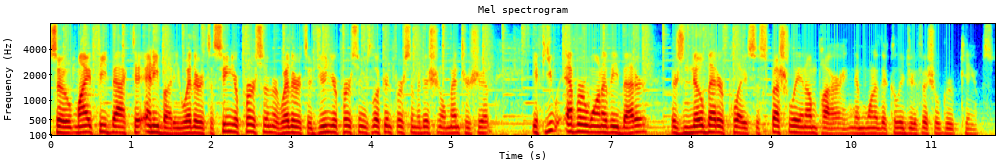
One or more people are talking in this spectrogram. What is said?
So my feedback to anybody, whether it's a senior person or whether it's a junior person who's looking for some additional mentorship, if you ever want to be better, there's no better place, especially in umpiring, than one of the collegiate official group camps.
